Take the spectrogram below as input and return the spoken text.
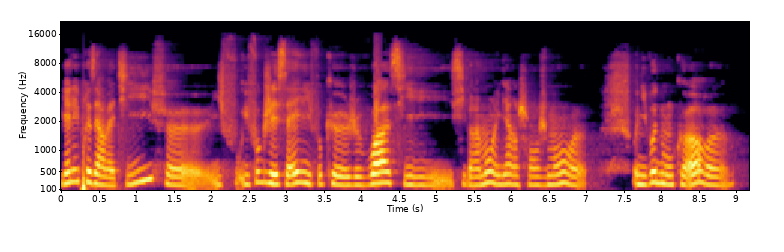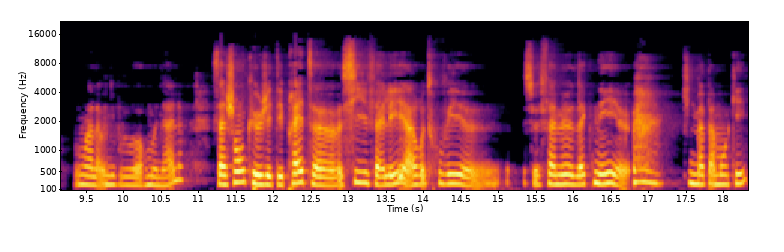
il y a les préservatifs, euh, il faut il faut que j'essaye, il faut que je vois si si vraiment il y a un changement euh, au niveau de mon corps, voilà, au niveau hormonal, sachant que j'étais prête s'il fallait à retrouver ce fameux acné qui ne m'a pas manqué.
